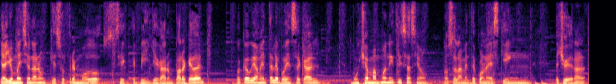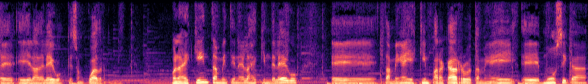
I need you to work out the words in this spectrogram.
Ya ellos mencionaron que esos tres modos llegaron para quedar, porque obviamente le pueden sacar mucha más monetización, no solamente con la skin, de hecho, eran, eh, la de Lego, que son cuatro con las skins también tiene las skins de Lego. Eh, también hay skin para carros, también hay eh, música,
